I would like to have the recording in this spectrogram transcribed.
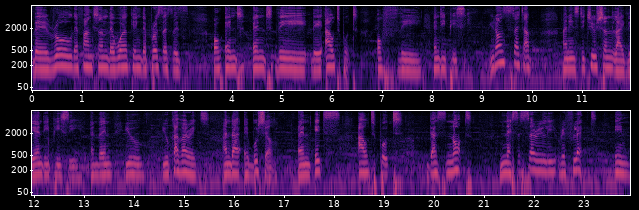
the role, the function, the working, the processes of, and and the the output of the NDPC. You don't set up an institution like the NDPC and then you you cover it under a bushel and its output does not necessarily reflect in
